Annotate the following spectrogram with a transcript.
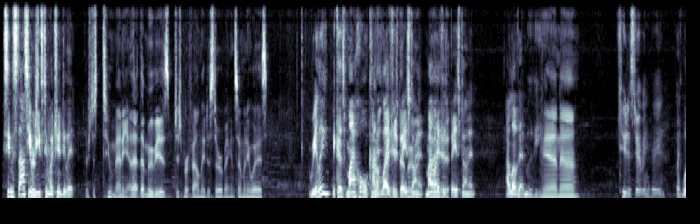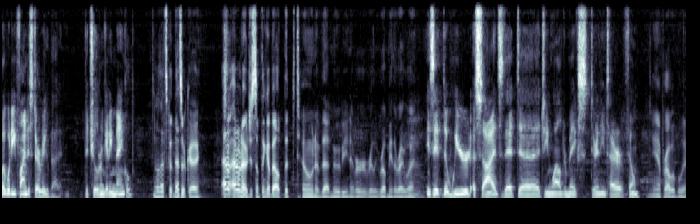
See, Nastassia There's- reads too much into it. There's just too many. That, that movie is just profoundly disturbing in so many ways. Really? Because my whole kind of I- I life hate is that based on movie. it. My I life hate is it. based on it. I love that movie. Yeah, uh, Too disturbing for you. Like, what, what do you find disturbing about it? The children getting mangled? no, that's good. That's okay. I don't, I don't know. Just something about the tone of that movie never really rubbed me the right way. Is it the weird asides that uh, Gene Wilder makes during the entire film? Yeah, probably.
